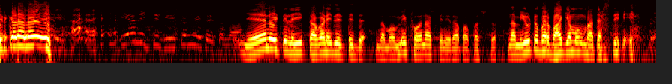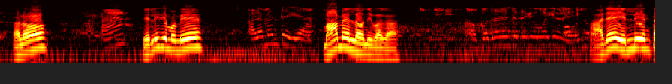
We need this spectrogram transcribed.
ಇಟ್ಕೊಳಲ್ಲ ಏನ್ ಇಟ್ಟಿಲ್ಲ ಈಗ ತಗೊಂಡಿದ್ದು ಇಟ್ಟಿದ್ದೆ. ನಮ್ಮ ಮಮ್ಮಿಗೆ ಫೋನ್ ಹಾಕ್ತೀನಿ ಇರಪ್ಪ ಫಸ್ಟು ನಮ್ಮ ಯೂಟ್ಯೂಬರ್ ಭಾಗ್ಯಮ್ಮಂಗೆ ಮಾತಾಡ್ಸ್ತೀನಿ. ಹಲೋ ಎಲ್ಲಿದೆ ಮಮ್ಮಿ? ಮಾಮೆ ಮಾಮ ಎಲ್ಲ ಅವ್ನು ಇವಾಗ? ಅದೇ ಎಲ್ಲಿ ಅಂತ?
